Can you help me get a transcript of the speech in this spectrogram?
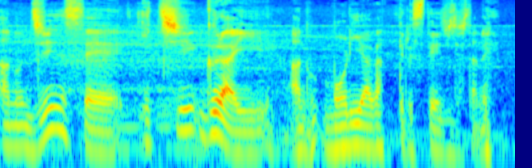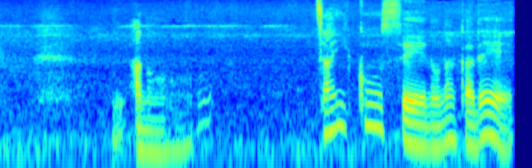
あの人生1ぐらいあの盛り上がってるステージでしたね。あの在校生の中で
